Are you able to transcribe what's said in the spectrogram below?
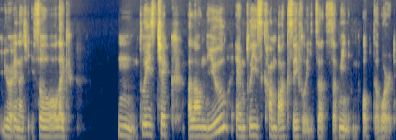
your energy. So like, mm, please check around you and please come back safely. That's the meaning of the word.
